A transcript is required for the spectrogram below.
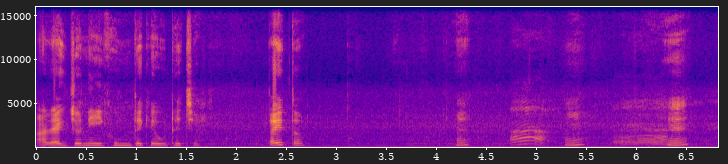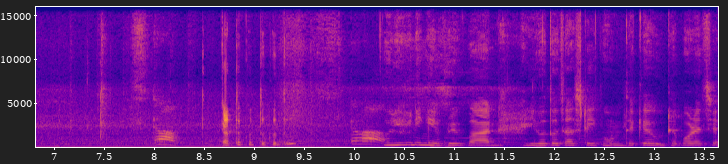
আর একজনই ঘুম থেকে উঠেছে। তাই তো? হ্যাঁ? হ্যাঁ হ্যাঁ? কত গুড ইভিনিং এভরিওয়ান রিও তো জাস্ট এই ঘুম থেকে উঠে পড়েছে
